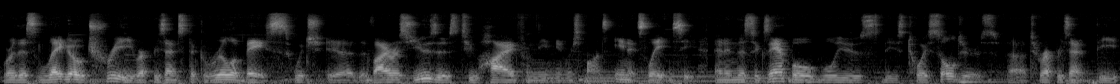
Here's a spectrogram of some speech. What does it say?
where this Lego tree represents the guerrilla base, which uh, the virus uses to hide from the immune response in its latency. And in this example, we'll use these toy soldiers uh, to represent the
